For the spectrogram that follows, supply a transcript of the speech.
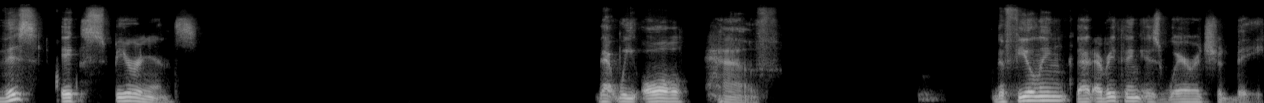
This experience that we all have, the feeling that everything is where it should be.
